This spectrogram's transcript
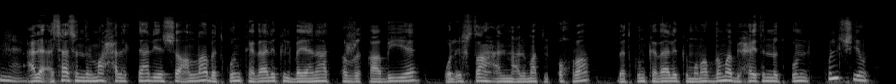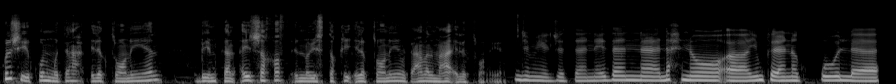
نعم على أساس إن المرحلة التالية إن شاء الله بتكون كذلك البيانات الرقابية والإفصاح عن المعلومات الأخرى بتكون كذلك منظمة بحيث إنه تكون كل شيء كل شيء يكون متاح الكترونيا وبامكان أي شخص إنه يستقي الكترونيا ويتعامل معه الكترونيا. جميل جدا. إذا نحن آه، يمكن أن نقول آه،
